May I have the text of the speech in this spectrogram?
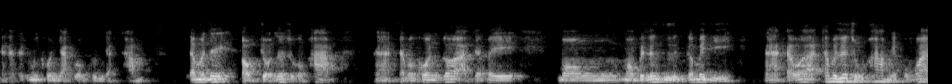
นะครับถ้ามีคนอยากลงทุนอยากทำแล้วมันได้ตอบโจทย์เรื่องสุขภาพนะฮะแต่บางคนก็อาจจะไปมองมองเป็นเรื่องอื่นก็ไม่ดีนะฮะแต่ว่าถ้าเป็นเรื่องสุขภาพเนี่ยผมว่า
